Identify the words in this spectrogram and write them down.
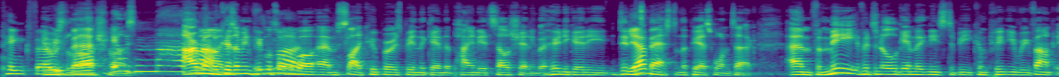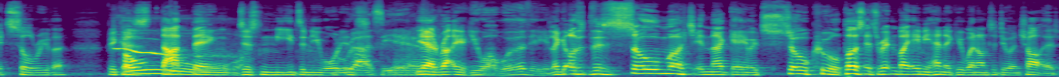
pink furry was bear lush, man. it was mad I remember because I mean people talk mad. about um, Sly Cooper as being the game that pioneered cell shading, but Herdy Gerdy did Yeah. its best on the PS1 tech. Um, for me, if it's an old game that needs to be completely revamped, it's Soul Reaver. Because that thing just needs a new audience. Raziel. Yeah, right. You are worthy. Like, oh, there's so much in that game. It's so cool. Plus, it's written by Amy Hennig, who went on to do Uncharted,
